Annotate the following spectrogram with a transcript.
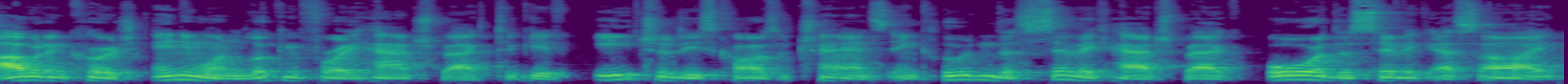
I would encourage anyone looking for a hatchback to give each of these cars a chance, including the Civic hatchback or the Civic Si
